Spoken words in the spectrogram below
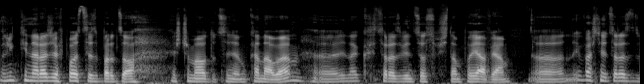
LinkedIn na razie w Polsce jest bardzo jeszcze mało docenianym kanałem, e, jednak coraz więcej osób się tam pojawia. E, No i właśnie coraz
